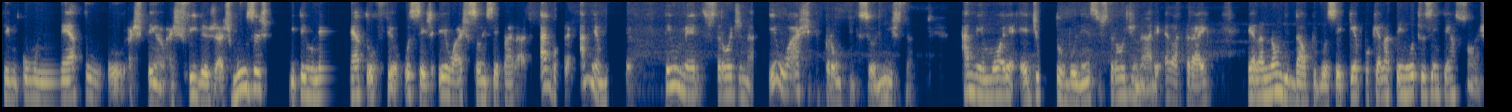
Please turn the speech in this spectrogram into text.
tem como neto, as, tem as filhas, as musas, e tem o neto Orfeu. Ou seja, eu acho que são inseparáveis. Agora, a memória tem um mérito extraordinário. Eu acho que para um ficcionista, a memória é de turbulência extraordinária. Ela atrai, ela não lhe dá o que você quer porque ela tem outras intenções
